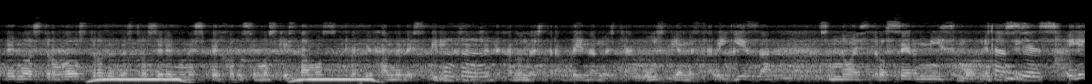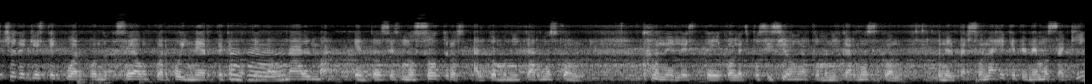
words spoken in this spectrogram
El de nuestro rostro, de nuestro ser en un espejo, decimos que estamos reflejando el espíritu, estamos reflejando nuestra pena, nuestra angustia, nuestra belleza, nuestro ser mismo. Entonces, Así es. el hecho de que este cuerpo sea un cuerpo inerte, que no tenga un alma, entonces nosotros al comunicarnos con, con, el, este, con la exposición, al comunicarnos con, con el personaje que tenemos aquí,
